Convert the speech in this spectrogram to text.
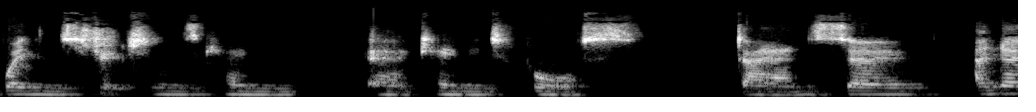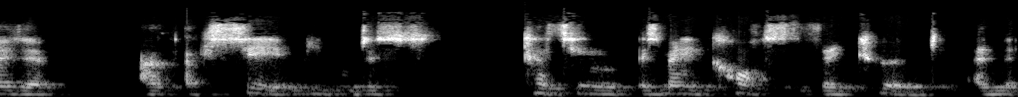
when the restrictions came uh, came into force, Diane. So I know that I, I see it, people just cutting as many costs as they could, and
